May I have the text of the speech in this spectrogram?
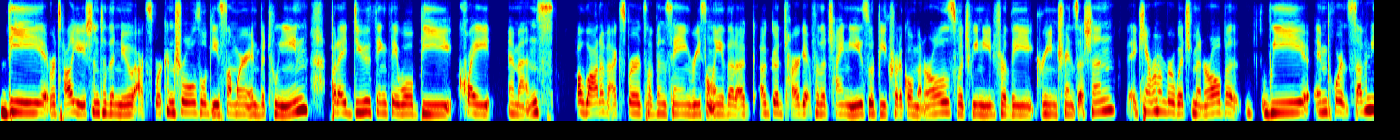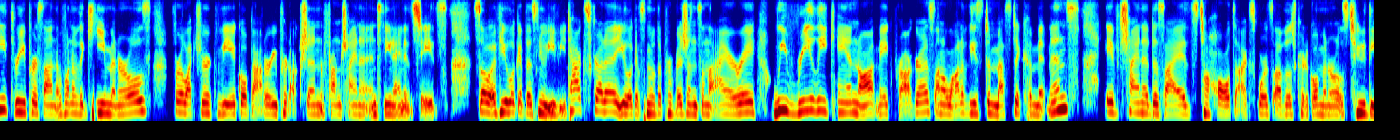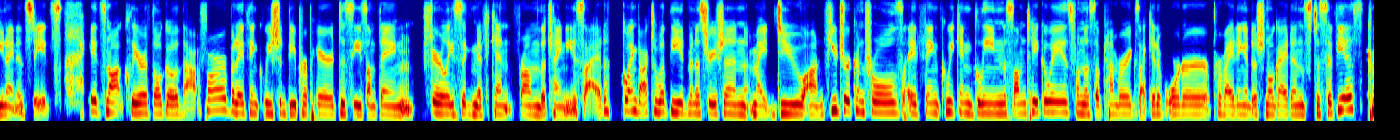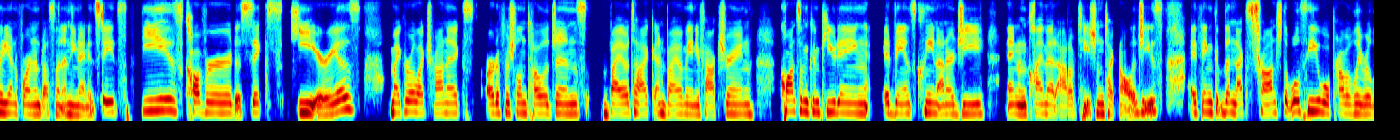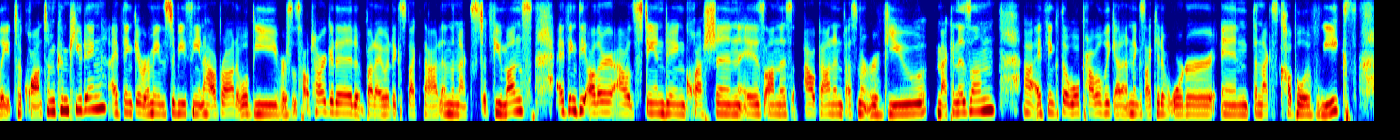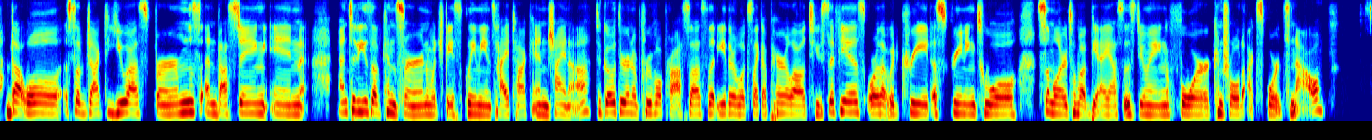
the retaliation to the new export controls will be somewhere in between, but I do think they will be quite immense a lot of experts have been saying recently that a, a, good target for the Chinese would be critical minerals, which we need for the green transition. I can't remember which mineral, but we import 73% of one of the key minerals for electric vehicle battery production from China into the United States. So if you look at this new EV tax credit, you look at some of the provisions in the IRA, we really cannot make progress on a lot of these domestic commitments if China decides to halt exports of those critical minerals to the United States. It's not clear if they'll go that far, but I think we should be prepared to see something fairly significant from the Chinese side. Going back to what the administration might do on future controls, I think we can glean some takeaways from the September executive order providing additional guidance to CFIUS, Committee on Foreign Investment in the United States. These covered six key areas microelectronics, artificial intelligence, biotech and biomanufacturing, quantum computing, advanced clean energy, and climate adaptation technologies. I think the next tranche that we'll see will probably relate to quantum computing. I think it remains to be seen how broad it will be versus how targeted, but I would expect that in the next few months. I think the other outstanding question is on this outbound investment review mechanism. Uh, I think that we'll probably get an executive order in the next couple of weeks that will subject US firms investing in entities of concern, which basically means high tech in China, to go through an approval process that either looks like a parallel to CFIUS or that would create a screening tool similar to what BIS is doing for controlled exports now.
